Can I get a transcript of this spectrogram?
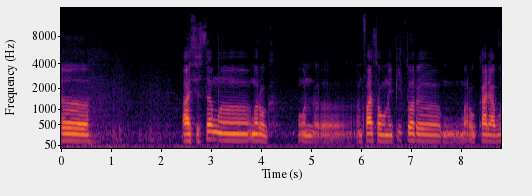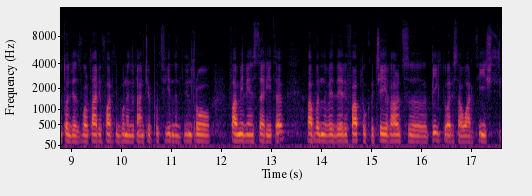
Uh, asistăm, uh, mă rog, un, uh, în fața unui pictor, mă rog, care a avut o dezvoltare foarte bună de la început, fiind dintr-o familie înstărită având în vedere faptul că ceilalți uh, pictori sau artiști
